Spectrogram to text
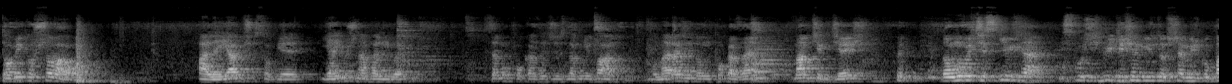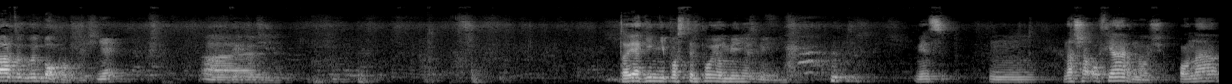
To mnie kosztowało. Ale ja myślę sobie, ja już nawaliłem, chcę mu pokazać, że jest dla mnie ważny. Bo na razie to mu pokazałem, mam cię gdzieś, no mówię cię z kimś na, i spuścić 50 minut, to trzeba mieć go bardzo głęboko gdzieś, nie? Dwie godziny. To jak inni postępują, mnie nie zmieni. Więc mm, nasza ofiarność, ona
